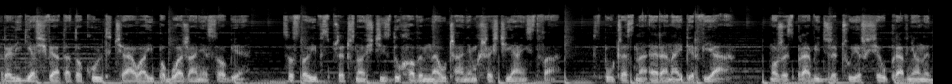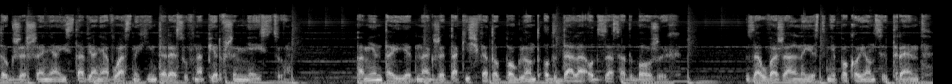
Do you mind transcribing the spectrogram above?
Religia świata to kult ciała i pobłażanie sobie, co stoi w sprzeczności z duchowym nauczaniem chrześcijaństwa. Współczesna era najpierw ja może sprawić, że czujesz się uprawniony do grzeszenia i stawiania własnych interesów na pierwszym miejscu. Pamiętaj jednak, że taki światopogląd oddala od zasad bożych. Zauważalny jest niepokojący trend,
